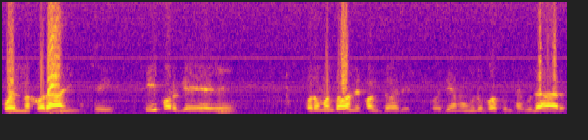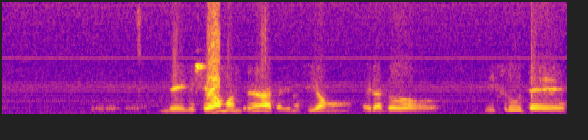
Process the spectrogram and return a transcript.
fue el mejor año, sí. Sí, porque por un montón de factores, porque teníamos un grupo espectacular, de que llegábamos a entrenar hasta que nos íbamos, era todo disfrute,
